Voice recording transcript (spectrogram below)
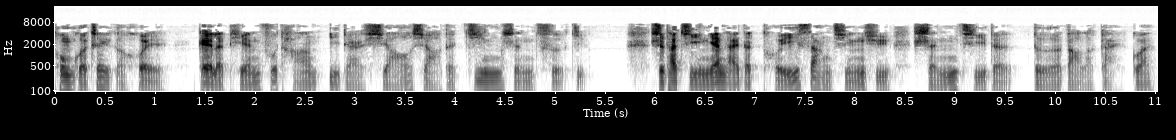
通过这个会，给了田福堂一点小小的精神刺激。使他几年来的颓丧情绪神奇的得到了改观。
